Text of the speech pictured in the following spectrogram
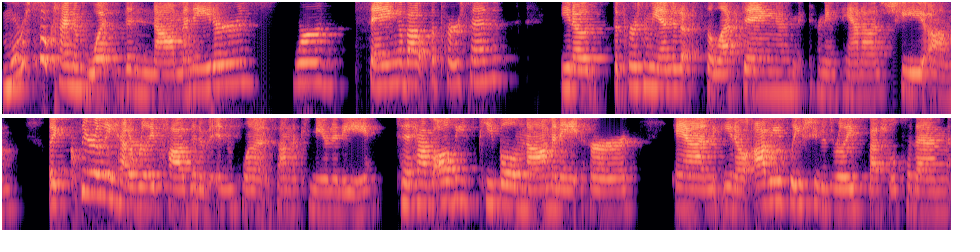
more so kind of what the nominators were saying about the person you know, the person we ended up selecting, her name's Hannah, she um, like clearly had a really positive influence on the community to have all these people nominate her. And, you know, obviously she was really special to them.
